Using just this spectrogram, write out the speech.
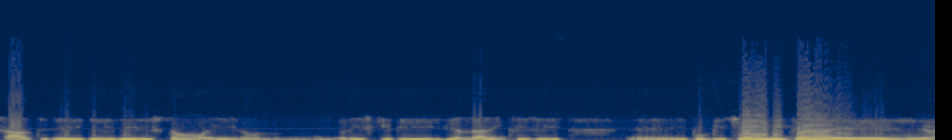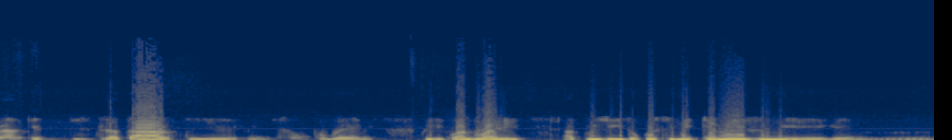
salti dei, dei, dei ristori, non rischi di, di andare in crisi eh, ipoglicemica e anche di disidratarti, quindi sono problemi. Quindi quando hai acquisito questi meccanismi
